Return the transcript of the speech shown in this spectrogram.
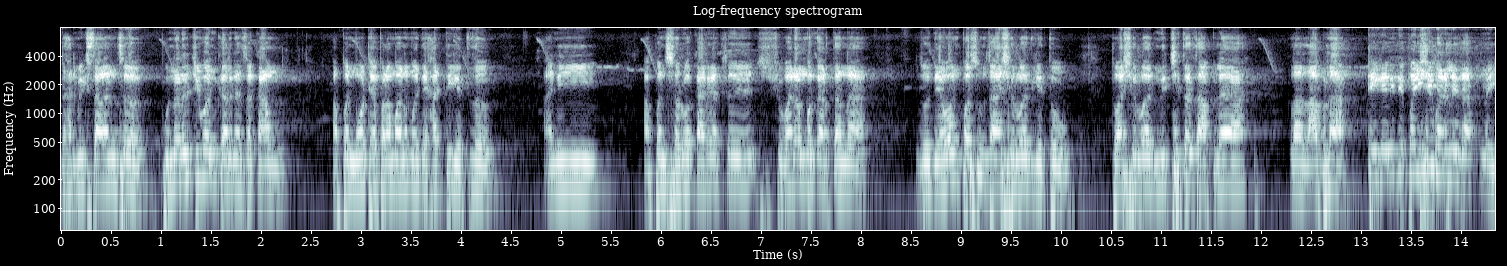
धार्मिक स्थळांचं पुनरुज्जीवन करण्याचं काम आपण मोठ्या प्रमाणामध्ये हाती घेतलं आणि आपण सर्व कार्याचं शुभारंभ करताना जो देवांपासूनचा आशीर्वाद घेतो तो आशीर्वाद निश्चितच आपल्याला लाभला. ठिकाणी ते पैसे भरले जात नाही.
